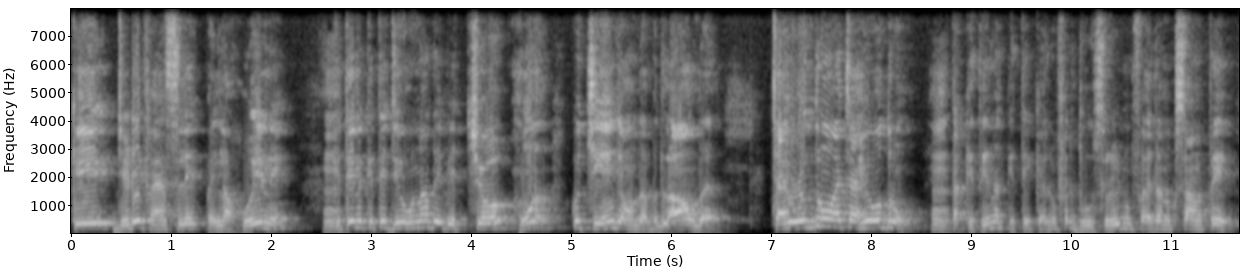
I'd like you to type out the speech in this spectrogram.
ਕਿ ਜਿਹੜੇ ਫੈਸਲੇ ਪਹਿਲਾਂ ਹੋਏ ਨੇ ਕਿਤੇ ਨਾ ਕਿਤੇ ਜੇ ਉਹਨਾਂ ਦੇ ਵਿੱਚ ਹੁਣ ਕੋਈ ਚੇਂਜ ਆਉਂਦਾ ਬਦਲਾਅ ਆਉਂਦਾ ਚਾਹੇ ਉਹ ਇਧਰੋਂ ਆ ਚਾਹੇ ਉਧਰੋਂ ਤਾਂ ਕਿਤੇ ਨਾ ਕਿਤੇ ਕਹਿ ਲਓ ਫਿਰ ਦੂਸਰੇ ਨੂੰ ਫਾਇਦਾ ਨੁਕਸਾਨ ਤੇ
